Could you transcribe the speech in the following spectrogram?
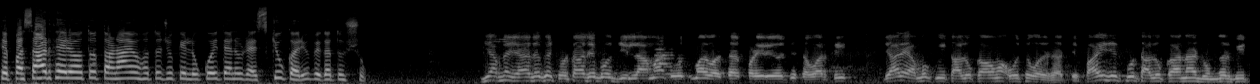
તે પસાર થઈ રહ્યો હતો, તણાયો હતો, જો કે લોકોએ તેનું રેસ્ક્યુ કર્યું. વિગતો શું? જે આપણે યાદ હોય કે છોટાઉદેપુર જિલ્લામાં ધોધમાર વરસાદ પડી રહ્યો છે સવારથી, જ્યારે અમુક તાલુકાઓમાં ઓછો વરસાદ છે. પાવીજેતપુર તાલુકાના ડુંગરભીત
